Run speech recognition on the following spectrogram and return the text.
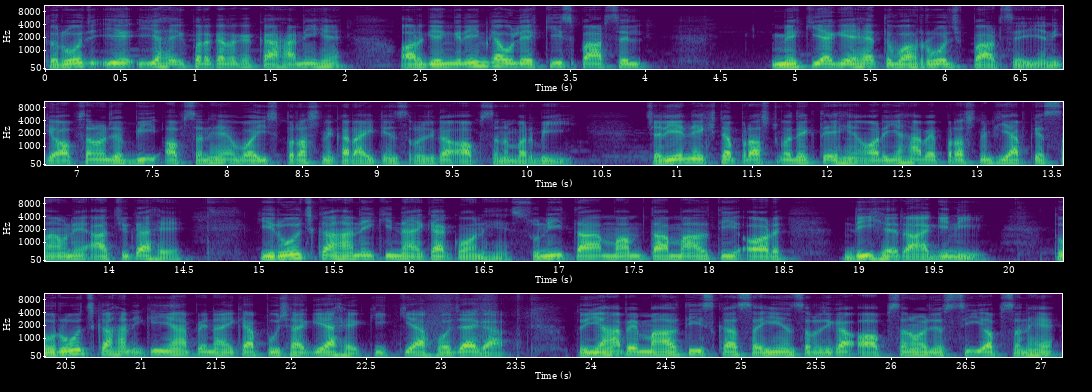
तो रोज ये, यह एक प्रकार का कहानी है। और गेंग्रीन का उल्लेख किस पार्ट से में किया गया है तो वह रोज पार्ट से, यानी कि ऑप्शन नंबर जो बी ऑप्शन है, वह इस प्रश्न का राइट आंसर हो जाएगा ऑप्शन नंबर बी चलिए नेक्स्ट प्रश्न को देखते हैं, और यहाँ पे प्रश्न भी आपके सामने आ चुका है कि रोज कहानी की नायिका कौन है? सुनीता, ममता, मालती और डी है रागिनी। तो रोज कहानी की यहाँ पे नायिका पूछा गया है कि क्या हो जाएगा? तो यहाँ पे मालती इसका सही आंसर हो जाएगा ऑप्शन नंबर जो सी ऑप्शन है,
